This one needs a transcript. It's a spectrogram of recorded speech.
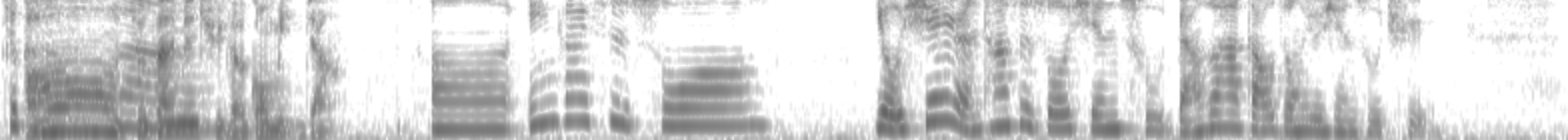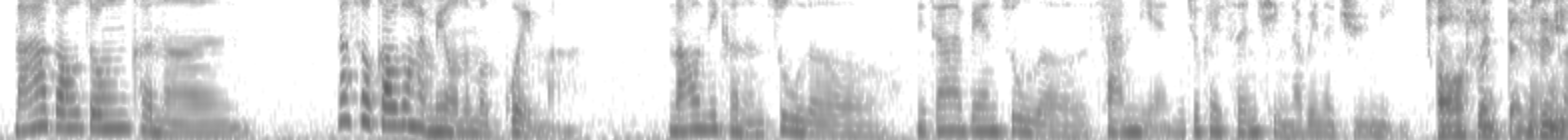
就可能哦，啊、就在那边取得公民这样。呃，应该是说有些人他是说先出，比方说他高中就先出去，然后他高中可能那时候高中还没有那么贵嘛。然后你可能住了，你在那边住了三年，你就可以申请那边的居民。哦，所以等于是你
